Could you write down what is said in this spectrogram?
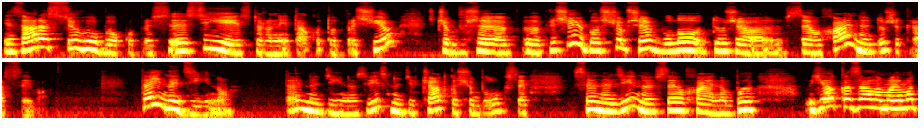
І зараз з цього боку, з цієї сторони, так отут пришив, щоб вже е, пришив, бо щоб вже було дуже все охайно і дуже красиво. Та й надійно. Та й надійно, звісно, дівчатка, щоб було все все надійно і все охайно. Бо я казала, моя мат...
